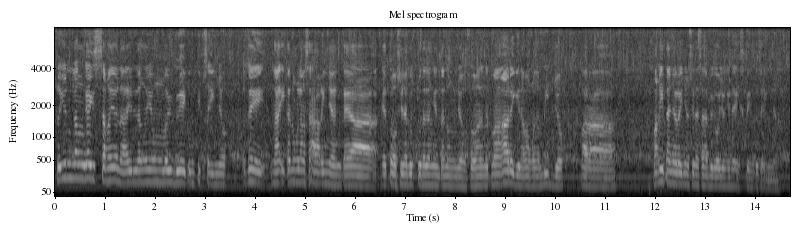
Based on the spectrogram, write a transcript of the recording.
So yun lang guys sa ngayon ha, yun lang yung mabibigay kong tips sa inyo. Kasi naitanong lang sa akin yan, kaya eto sinagot ko na lang yung tanong nyo. So hanggat maaari, ginawan ko ng video para makita nyo rin yung sinasabi ko, yung ina-explain ko sa inyo.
